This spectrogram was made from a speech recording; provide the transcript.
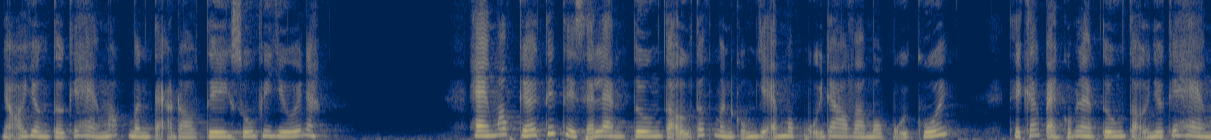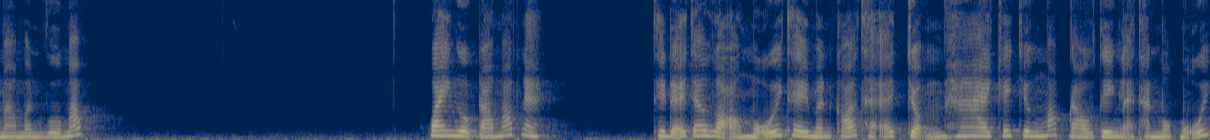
Nhỏ dần từ cái hàng móc mình tạo đầu tiên xuống phía dưới nè. Hàng móc kế tiếp thì sẽ làm tương tự, tức mình cũng giảm một mũi đầu và một mũi cuối. Thì các bạn cũng làm tương tự như cái hàng mà mình vừa móc quay ngược đầu móc nè. Thì để cho gọn mũi thì mình có thể chụm hai cái chân móc đầu tiên lại thành một mũi,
